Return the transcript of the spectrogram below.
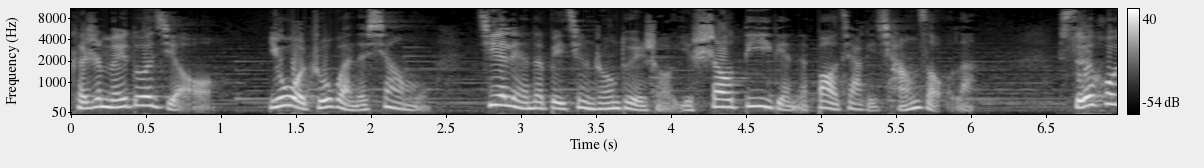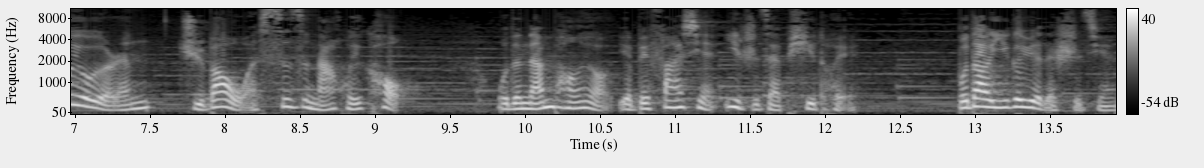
可是没多久。由我主管的项目接连的被竞争对手以稍低一点的报价给抢走了，随后又有人举报我私自拿回扣，我的男朋友也被发现一直在劈腿，不到一个月的时间，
